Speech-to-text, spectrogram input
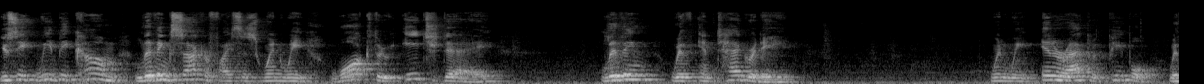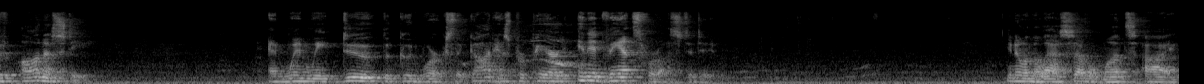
You see, we become living sacrifices when we walk through each day living with integrity when we interact with people with honesty, and when we do the good works that God has prepared in advance for us to do. You know, in the last several months, I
